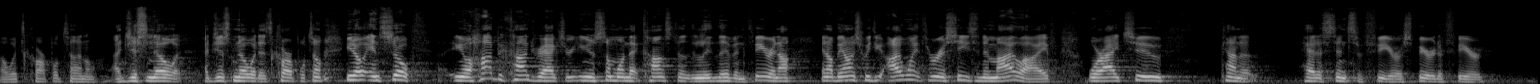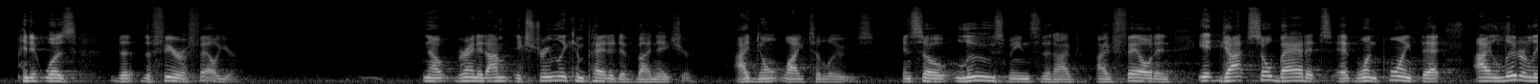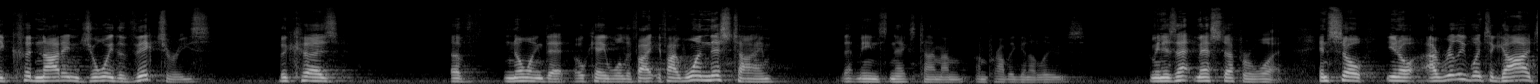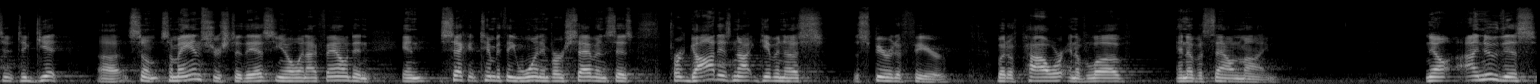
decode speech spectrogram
Oh, it's carpal tunnel. I just know it. I just know it as carpal tunnel. You know, and so, you know, hypochondriacs are, you know, someone that constantly live in fear. And I'll, and I'll be honest with you, I went through a season in my life where I, too, kind of had a sense of fear, a spirit of fear, and it was the, the fear of failure. Now, granted, I'm extremely competitive by nature. I don't like to lose. And so lose means that I've, I've failed. And it got so bad at, at one point that I literally could not enjoy the victories because of knowing that, okay, well, if I, if I won this time, that means next time I'm, I'm probably going to lose. I mean, is that messed up or what? And so, you know, I really went to God to, to get uh, some, some answers to this, you know, and I found in, in 2 Timothy 1 and verse 7 says, For God has not given us the spirit of fear, but of power and of love and of a sound mind. Now, I knew this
